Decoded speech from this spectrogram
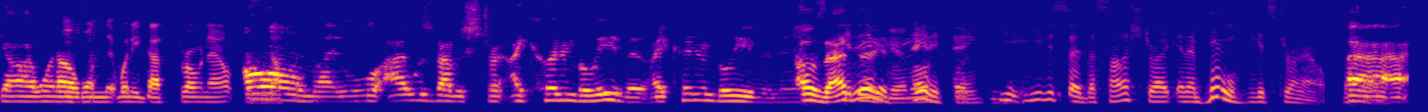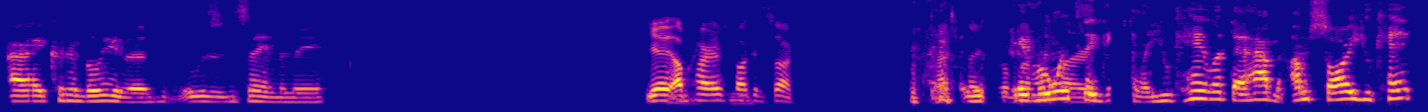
God! I wanted Oh, when when he got thrown out. For Oh nothing. my! lo- I was about to strike. I couldn't believe it. I couldn't believe it, man. I was at he that didn't game. say anything. He, he just said that's not a strike, and then boom, he gets thrown out. That's. I, I I couldn't believe it. It was insane to me. Yeah, Oh my umpires goodness. fucking suck. It ruins the game. Like you can't let that happen. I'm sorry, you can't.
